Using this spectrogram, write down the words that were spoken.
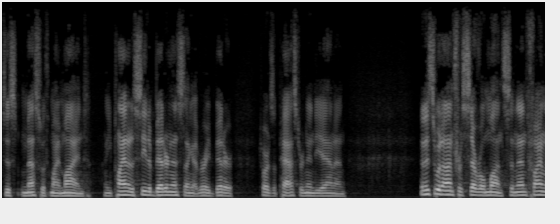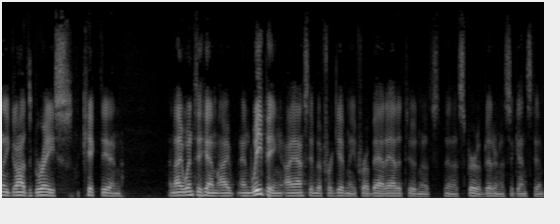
just mess with my mind. And He planted a seed of bitterness. I got very bitter towards a pastor in Indiana, and, and this went on for several months. And then finally, God's grace kicked in, and I went to him. I and weeping, I asked him to forgive me for a bad attitude and a, and a spirit of bitterness against him.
